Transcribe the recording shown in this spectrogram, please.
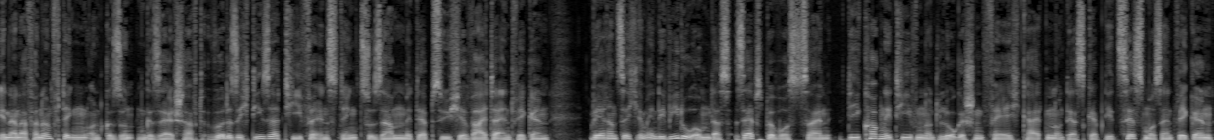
In einer vernünftigen und gesunden Gesellschaft würde sich dieser tiefe Instinkt zusammen mit der Psyche weiterentwickeln, während sich im Individuum das Selbstbewusstsein, die kognitiven und logischen Fähigkeiten und der Skeptizismus entwickeln,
